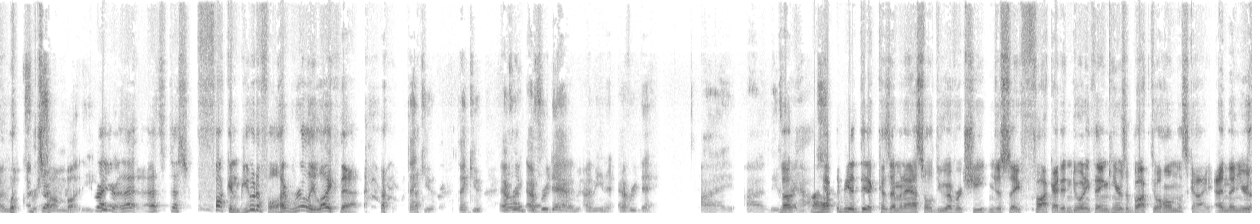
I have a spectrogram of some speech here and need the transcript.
I look for somebody. Right here, that that's just fucking beautiful. I really like that. Thank you, thank you. I Every like every day, I, I mean it. Every day, I I leave Now, my house. I have to be a dick because I'm an asshole. Do you ever cheat and just say "fuck"? I didn't do anything. Here's a buck to a homeless guy, and then you're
